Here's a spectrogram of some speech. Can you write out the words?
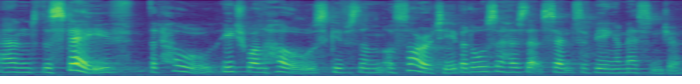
And the stave that hold, each one holds gives them authority, but also has that sense of being a messenger,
